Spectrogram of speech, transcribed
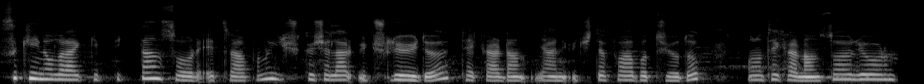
Sık iğne olarak gittikten sonra etrafını şu köşeler üçlüydü. Tekrardan yani üç defa batıyorduk. Onu tekrardan söylüyorum.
